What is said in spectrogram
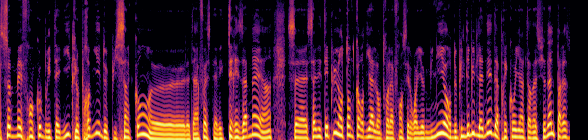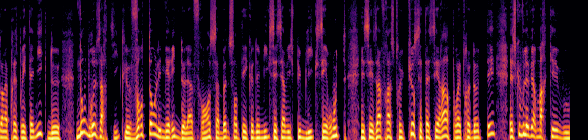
sommet franco-britannique, le premier depuis cinq ans. Euh, la dernière fois, c'était avec Theresa May. Hein. Ça, ça n'était plus l'entente cordiale entre la France et le Royaume-Uni. Or, depuis le début de l'année, d'après Courrier International, paraissent dans la presse britannique de nombreux articles vantant les mérites de la France, sa bonne santé économique, ses services publics, ses routes et ses infrastructures, c'est assez rare pour être noté. Est-ce que vous l'avez remarqué, vous?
